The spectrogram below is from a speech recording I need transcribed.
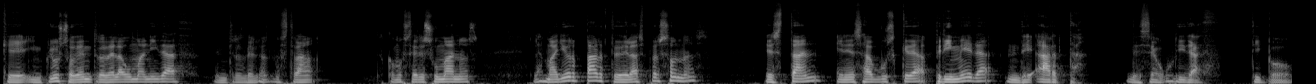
que incluso dentro de la humanidad, dentro de nuestra como seres humanos, la mayor parte de las personas están en esa búsqueda primera de harta, de seguridad. Tipo,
